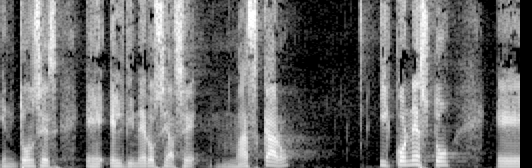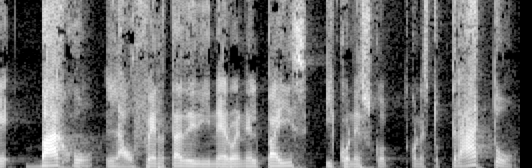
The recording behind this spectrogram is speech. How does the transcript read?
entonces eh, el dinero se hace más caro y con esto eh, bajo la oferta de dinero en el país y con esto, con esto trato,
